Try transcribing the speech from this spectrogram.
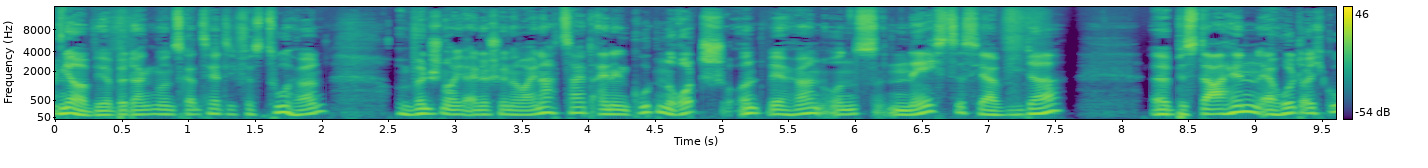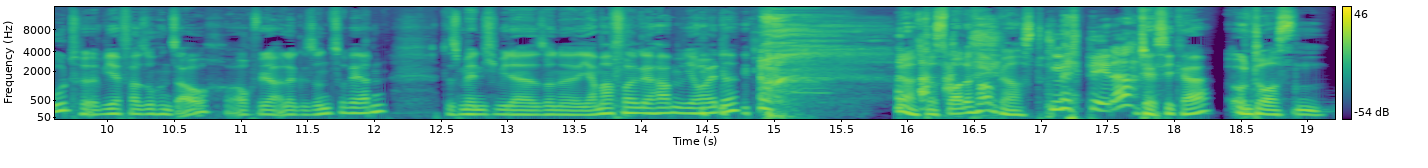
Ja, wir bedanken uns ganz herzlich fürs Zuhören und wünschen euch eine schöne Weihnachtszeit, einen guten Rutsch und wir hören uns nächstes Jahr wieder. Äh, bis dahin, erholt euch gut. Wir versuchen es auch, auch wieder alle gesund zu werden, dass wir nicht wieder so eine Jammerfolge haben wie heute. Ja, das war der Farmcast. Mit Peter? Jessica. Und Thorsten.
